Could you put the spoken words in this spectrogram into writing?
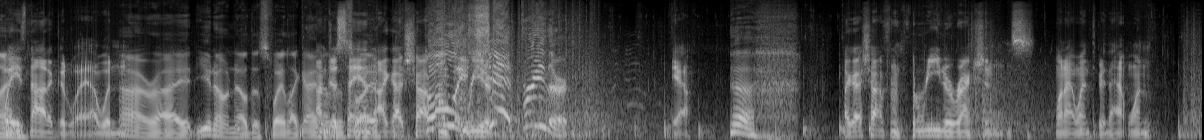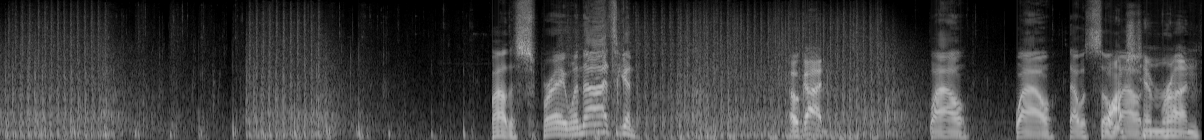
that way's not a good way. I wouldn't. Alright, you don't know this way like I know I'm just this saying, way. I got shot from Holy three. shit, breather! Yeah. I got shot from three directions when I went through that one. Wow, the spray went ah, that's again. Oh god, Wow. Wow. That was so watched loud. him run.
